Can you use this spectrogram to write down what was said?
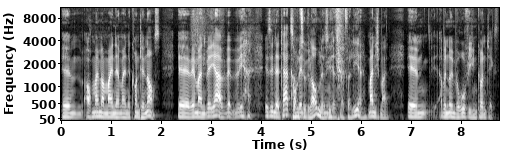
ähm, auch manchmal meine, meine Kontenance. Äh, wenn man, ja, ja, ist in der Tat Kaum so. Kaum zu glauben, dass Sie das mal verlieren. Manchmal, ähm, aber nur im beruflichen Kontext.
